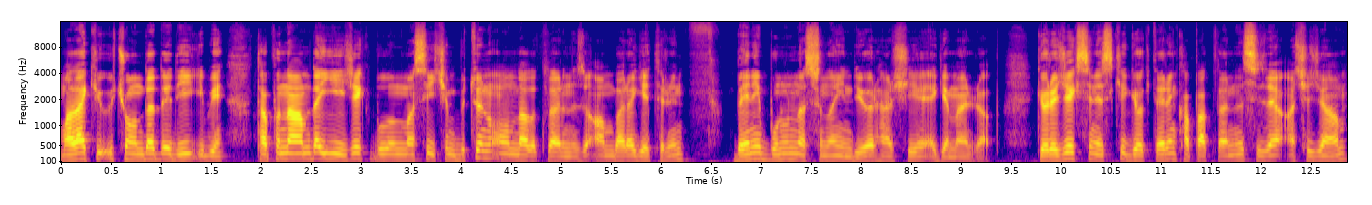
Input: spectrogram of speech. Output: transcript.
Malaki 3.10'da dediği gibi tapınağımda yiyecek bulunması için bütün ondalıklarınızı ambara getirin. Beni bununla sınayın diyor her şeye egemen Rab. Göreceksiniz ki göklerin kapaklarını size açacağım.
